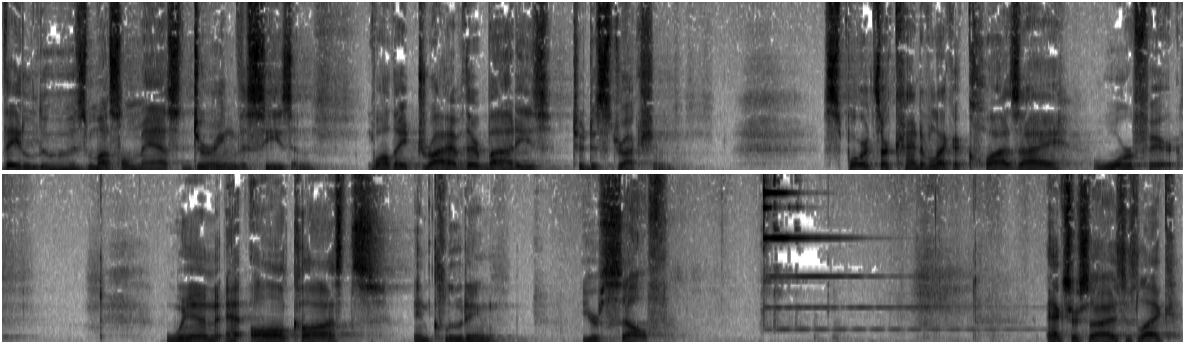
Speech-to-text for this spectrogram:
they lose muscle mass during the season while they drive their bodies to destruction. Sports are kind of like a quasi warfare. Win at all costs, including yourself. Exercise is like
